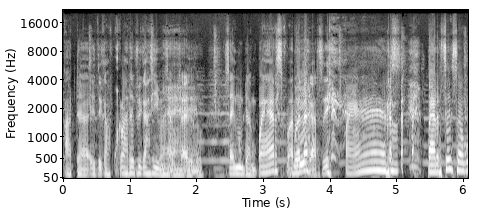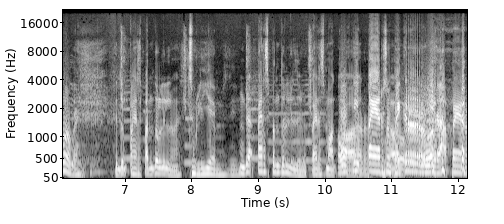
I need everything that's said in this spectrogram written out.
ada itikaf klarifikasi mas Eh. itu. Saya ngundang pers klarifikasi. Pers. Persnya siapa, Mas? Itu pers pentulil mas. Julia mesti. Enggak pers pentulil dulu, pers motor. Oh, ki pers Oh, beker, oh. ora per.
